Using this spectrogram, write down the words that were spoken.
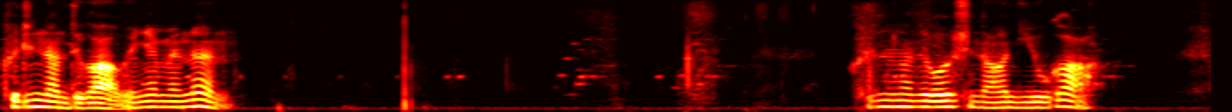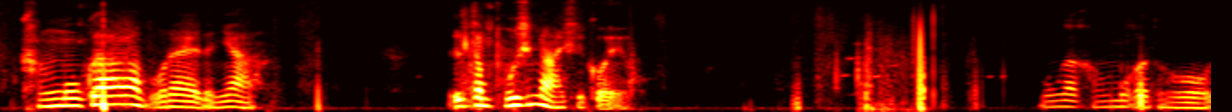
그린란드가 왜냐면은 그린란드가 훨씬 나은 이유가 강무가 뭐라 해야 되냐 일단 보시면 아실 거예요. 뭔가 강무가 더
